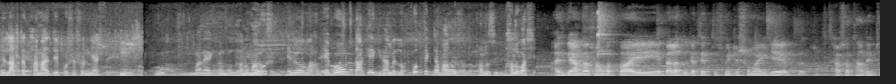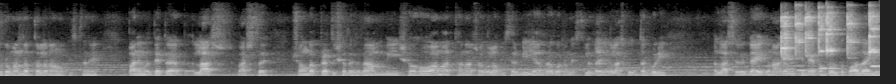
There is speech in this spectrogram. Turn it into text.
যে লাশটা থানায় যে প্রশাসন নিয়ে আসছে। খুব মানে একজন ভালো মানুষ এবং তাকে গ্রামের লোক প্রত্যেকটা মানুষ ভালোবাসে। আজকে আমরা সংবাদ পাই বেলা দুইটা তেত্রিশ মিনিটের সময় যে শাসা থানাদের ছোট মান্দারতলা নামক স্থানে পানির মধ্যে একটা লাশ ভাসছে। সংবাদ প্রাপ্তির সাথে সাথে আমি সহ আমার থানার সকল অফিসার মিলে আমরা ঘটনাস্থলে যাই লাশকে উদ্ধার করি। লাশের গায়ে কোনো আঘাত চিহ্ন এখন পর্যন্ত পাওয়া যায়নি।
